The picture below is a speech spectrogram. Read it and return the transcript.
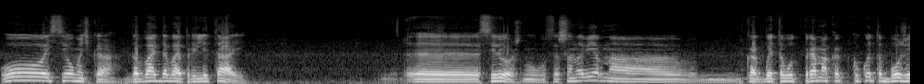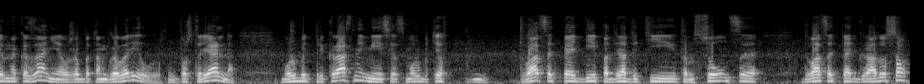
Ой, Семочка, давай, давай, прилетай. Э, Сереж, ну совершенно верно, как бы это вот прямо как какое-то божье наказание, я уже об этом говорил, просто реально, может быть прекрасный месяц, может быть 25 дней подряд идти там солнце, 25 градусов,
